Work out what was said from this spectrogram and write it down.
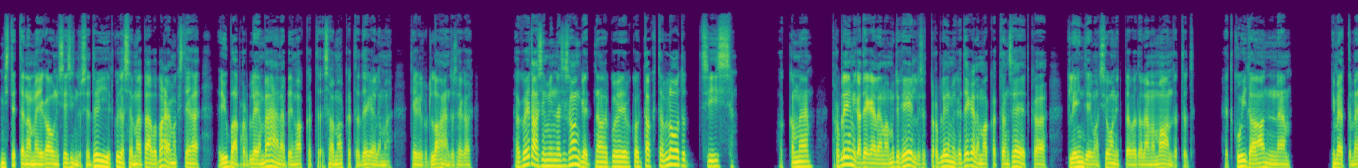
mis teid täna meie kaunis esindusse tõi, et kuidas saame päeva paremaks teha ja juba probleem väheneb ja me hakata, saame hakata tegelema tegelikult lahendusega. aga edasi minna siis ongi, et no kui kontakt on loodud, siis hakkame probleemiga tegelema, muidugi eeldus, et probleemiga tegelema hakata, on see, et ka kliendi emotsioonid peavad olema maandatud. et kui ta on, nimetame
